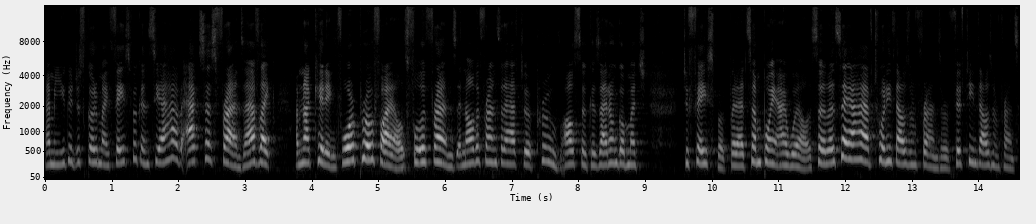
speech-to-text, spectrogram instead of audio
I mean, you can just go to my Facebook and see I have access friends. I have like, I'm not kidding, four profiles full of friends and all the friends that I have to approve also because I don't go much to Facebook, but at some point I will. So let's say I have 20,000 friends or 15,000 friends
